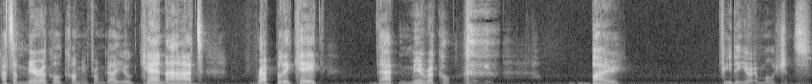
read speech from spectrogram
That's a miracle coming from God. You cannot replicate that miracle by feeding your emotions.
